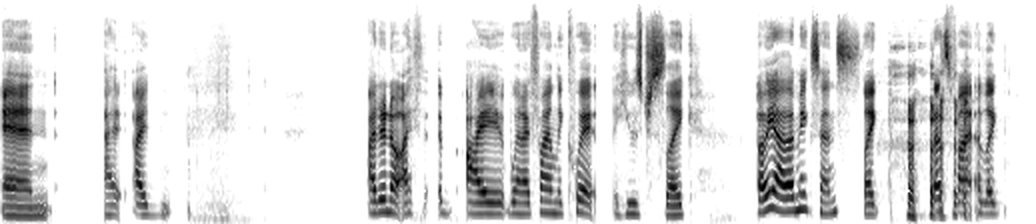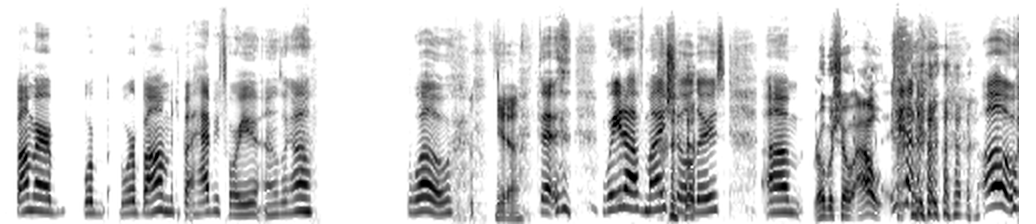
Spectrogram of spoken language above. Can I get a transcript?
and I I I don't know. I th- I when I finally quit, he was just like, "Oh yeah, that makes sense. Like that's fine. like bummer, we're we're bummed, but happy for you." And I was like, "Oh, whoa, Yeah. that weight off my shoulders." Um, Robichaud out. yeah. oh,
